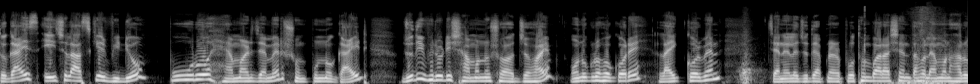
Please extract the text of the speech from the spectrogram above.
তো গাইস এই ছিল আজকের ভিডিও পুরো হ্যামার জ্যামের সম্পূর্ণ গাইড যদি ভিডিওটি সামান্য সাহায্য হয়, অনুগ্রহ করে লাইক করবেন। চ্যানেলে যদি আপনারা প্রথমবার আসেন, তাহলে এমন আরও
